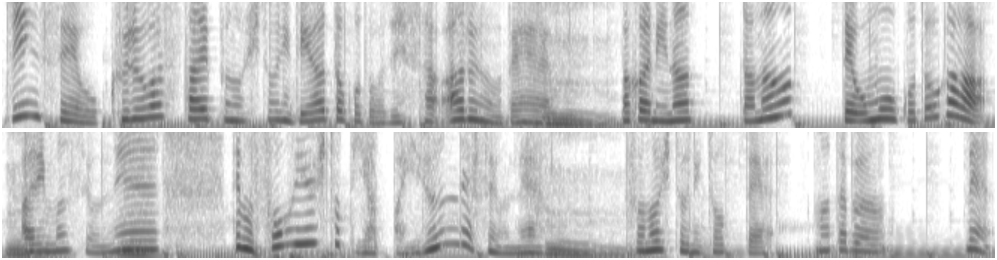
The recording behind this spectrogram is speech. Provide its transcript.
人生を狂わすタイプの人に出会ったことは実際あるので、うん、バカになったなって思うことがありますよね。うん。でもそういう人ってやっぱいるんですよね、うん、その人にとって。まあ多分ね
